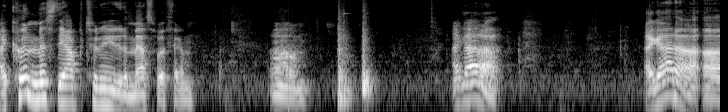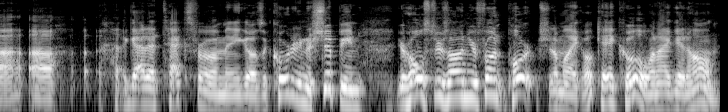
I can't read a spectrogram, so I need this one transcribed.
I couldn't miss the opportunity to mess with him. Um, I got a, I got a, a, a, I got a text from him, and he goes, "According to shipping, your holster's on your front porch." And I'm like, "Okay, cool." When I get home,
